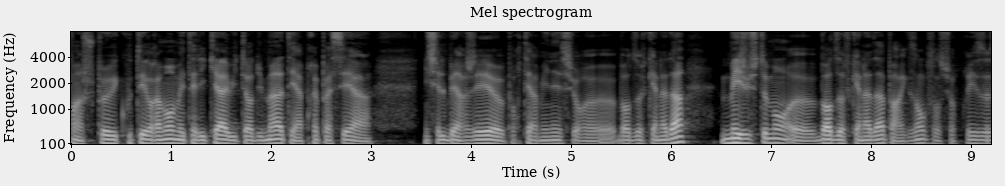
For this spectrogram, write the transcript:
Enfin, je peux écouter vraiment Metallica à 8h du mat et après passer à Michel Berger euh, pour terminer sur euh, Boards of Canada. Mais justement, euh, Boards of Canada, par exemple, sans surprise,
